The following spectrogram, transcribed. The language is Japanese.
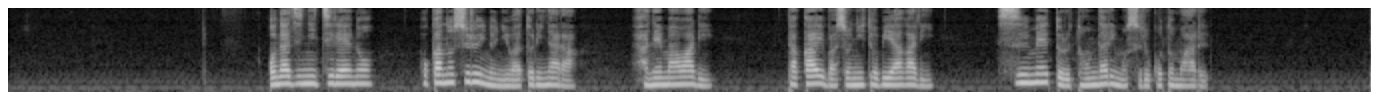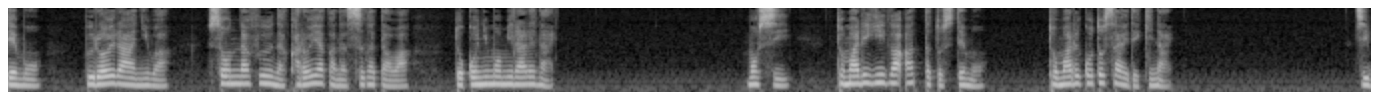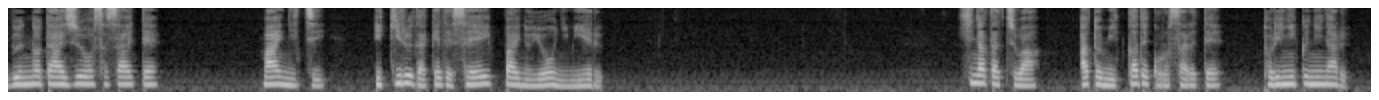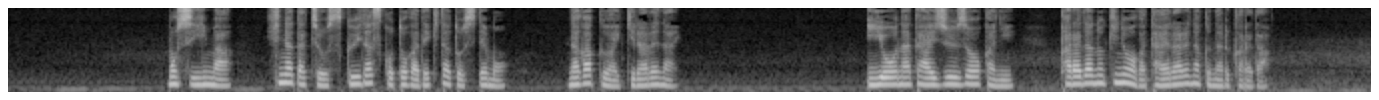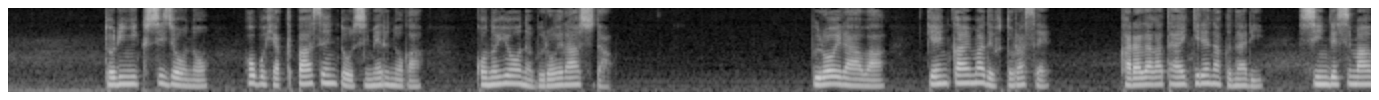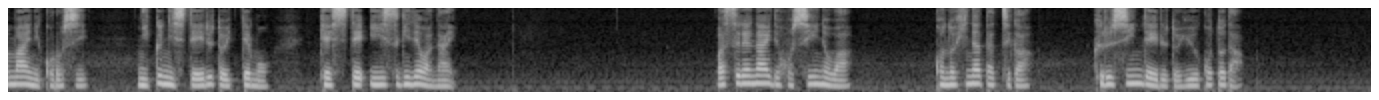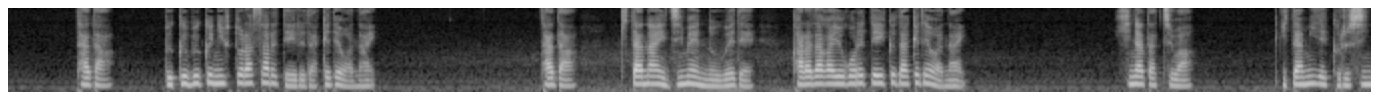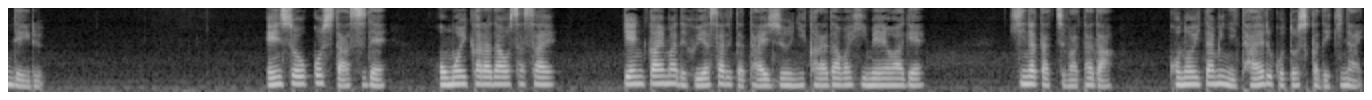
同じ日例の他の種類の鶏なら、跳ね回り、高い場所に飛び上がり、数メートル飛んだりもすることもある。でも、ブロイラーには、そんな風な軽やかな姿は、どこにも見られない。もし、止まり木があったとしても、止まることさえできない。自分の体重を支えて、毎日生きるだけで精一杯のように見える。ヒナたちはあと三日で殺されて鶏肉になる。もし今、ヒナたちを救い出すことができたとしても、長くは生きられない。異様な体重増加に体の機能が耐えられなくなるからだ。鶏肉市場のほぼ100%を占めるのがこのようなブロイラー種だ。ブロイラーは限界まで太らせ、体が耐えきれなくなり死んでしまう前に殺し、肉にしていると言っても決して言い過ぎではない。忘れないでほしいのは、このヒナたちが苦しんでいるということだ。ただ、ブクブクに太らされているだけではない。ただ、汚い地面の上で体が汚れていくだけではない。ヒナたちは痛みで苦しんでいる。炎症を起こした足で重い体を支え、限界まで増やされた体重に体は悲鳴を上げ、ヒナたちはただこの痛みに耐えることしかできない。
